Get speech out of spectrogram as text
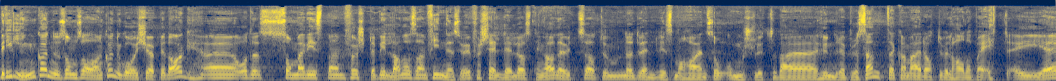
brillen kan du som sådan kan du gå og kjøpe i dag. Eh, og det, som jeg viste på de første bildene, altså, de finnes jo i forskjellige løsninger. Det er jo ikke at du nødvendigvis må ha en som omslutter deg 100% Det kan være at du vil ha det på ett øye,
